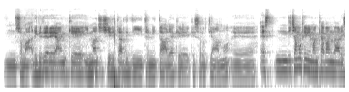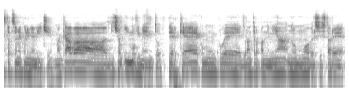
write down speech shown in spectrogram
insomma rivedere anche i magici ritardi di Trenitalia che, che salutiamo. E è- diciamo che mi mancava andare in stazione con i miei amici, mancava diciamo, il movimento perché comunque durante la pandemia non muoversi stare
